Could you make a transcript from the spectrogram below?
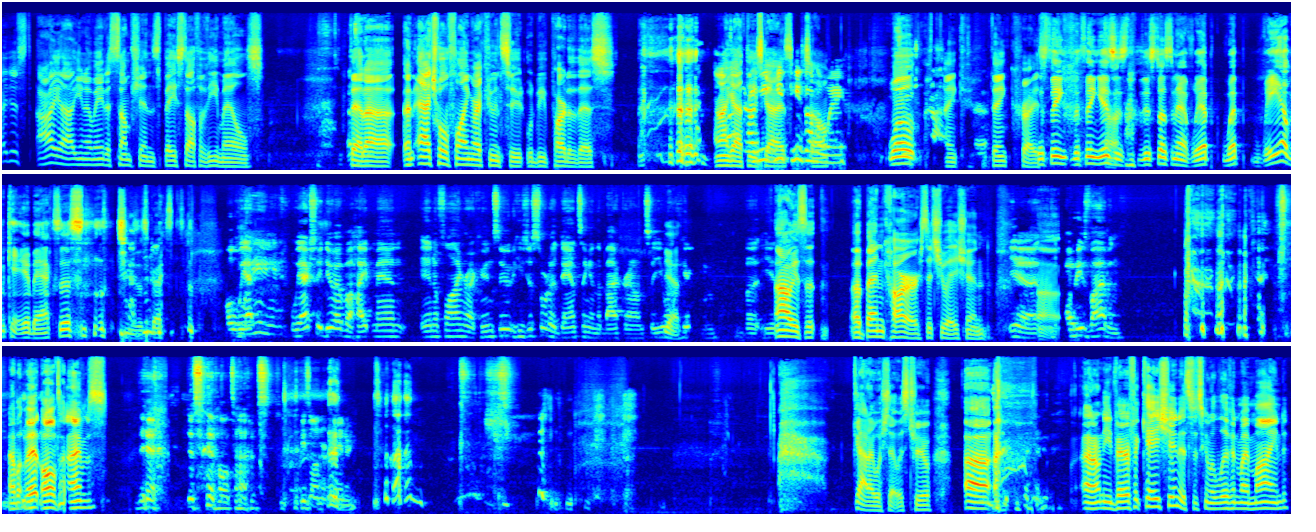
I just I uh you know made assumptions based off of emails that uh an actual flying raccoon suit would be part of this, and I got No, these he- guys. he's, he's on the way. well, Thank thank Christ. the thing the thing is Uh. is this doesn't have web web webcam access. Jesus Christ. Well, we ac- we actually do have a hype man in a flying raccoon suit. He's just sort of dancing in the background, so you Yeah. won't hear him. But he is, Oh, it's a, a Ben Carr situation. yeah. uh, oh, he's vibing. at all times. Yeah, just at all times. He's on entertaining. God, I wish that was true. Uh, I don't need verification. It's just gonna live in my mind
